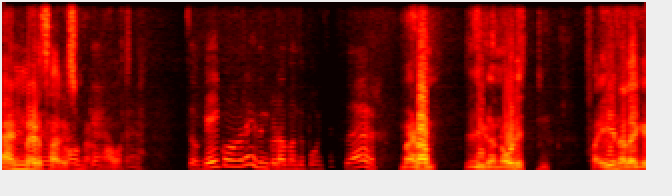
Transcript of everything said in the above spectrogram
ಹ್ಯಾಂಡ್ ಮೇಡ್ ಸಾರೀಸ್ ಮೇಡಮ್ ಹೌದು. ಸೊ ಬೇಕು ಅಂದ್ರೆ ಇದನ್ನ ಕೂಡ ಬಂದು ಪೋಚ್ ಸರ್ ಮೇಡಮ್ ಈಗ ನೋಡಿ ಫೈನಲ್ ಆಗಿ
